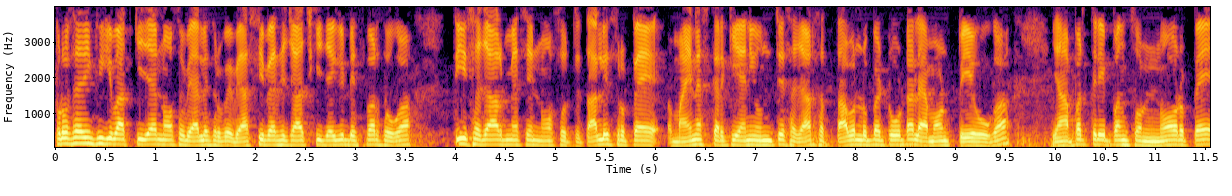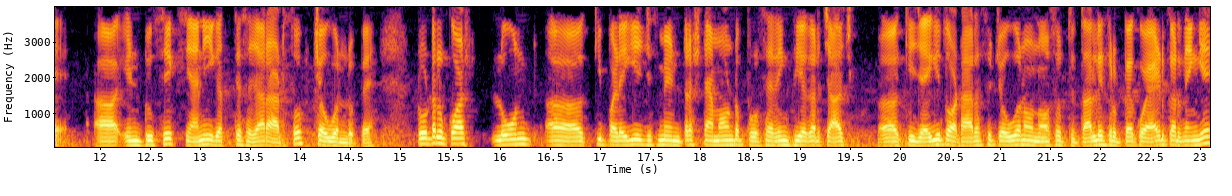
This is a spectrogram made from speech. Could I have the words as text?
प्रोसेसिंग फ़ी की बात की जाए, नौ सौ बयालीस रुपये बयासी पैसे चार्ज की जाएगी डिस्पर्स होगा। तीस हज़ार में से नौ सौ तैंतालीस रुपये माइनस करके, यानी उनतीस हज़ार सत्तावन रुपये टोटल अमाउंट पे होगा। यहाँ पर तिरपन सौ नौ रुपये इंटू सिक्स यानी इकतीस हज़ार आठ सौ चौवन रुपये टोटल कॉस्ट लोन की पड़ेगी जिसमें इंटरेस्ट अमाउंट और प्रोसेसिंग फ़ी अगर चार्ज की जाएगी तो अठारह सौ चौवन और नौ सौ तैंतालीस रुपये को ऐड कर देंगे।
